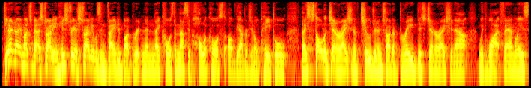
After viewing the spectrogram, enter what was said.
If you don't know much about Australian history, Australia was invaded by Britain and they caused a massive holocaust of the Aboriginal people. They stole a generation of children and tried to breed this generation out with white families.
